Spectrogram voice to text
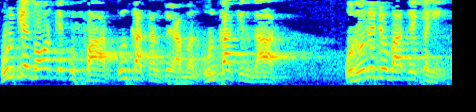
ان کے دور کے کفار، ان کا طرز عمل، ان کا کردار، انہوں نے جو باتیں کہیں،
